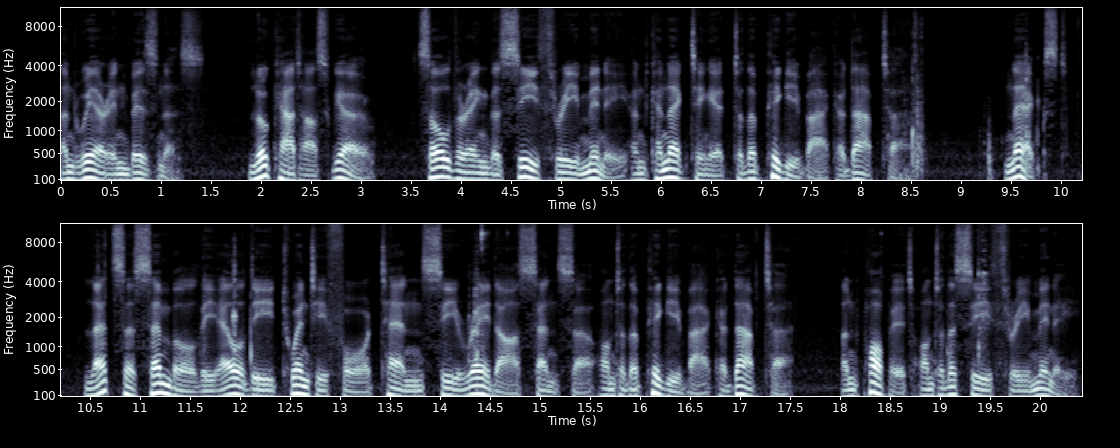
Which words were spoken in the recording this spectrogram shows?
and we're in business. Look at us go, soldering the C3 Mini and connecting it to the piggyback adapter. Next, Let's assemble the LD2410C radar sensor onto the piggyback adapter and pop it onto the C3 Mini.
